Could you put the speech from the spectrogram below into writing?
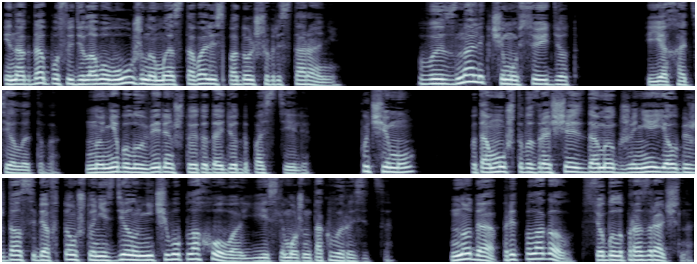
Иногда после делового ужина мы оставались подольше в ресторане. Вы знали, к чему все идет? Я хотел этого, но не был уверен, что это дойдет до постели. Почему? Потому что, возвращаясь домой к жене, я убеждал себя в том, что не сделал ничего плохого, если можно так выразиться. Но да, предполагал, все было прозрачно.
